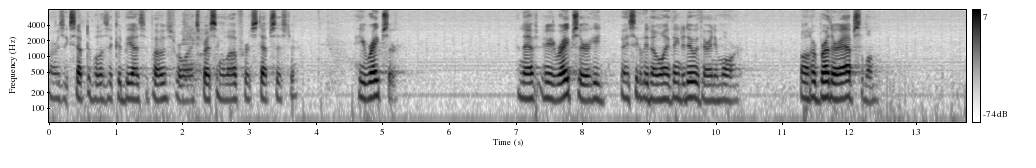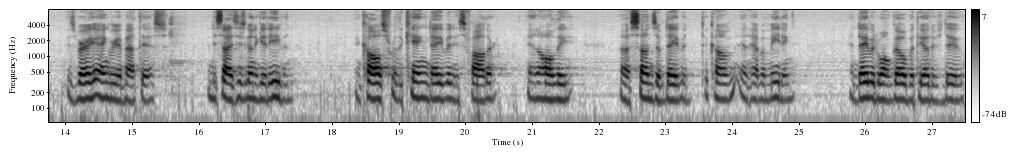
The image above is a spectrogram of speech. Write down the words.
or as acceptable as it could be, I suppose, for one expressing love for his stepsister, he rapes her. And after he rapes her, he basically don't want anything to do with her anymore. Well, her brother Absalom is very angry about this and decides he's going to get even and calls for the king, David, his father, and all the uh, sons of David to come and have a meeting. And David won't go, but the others do.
